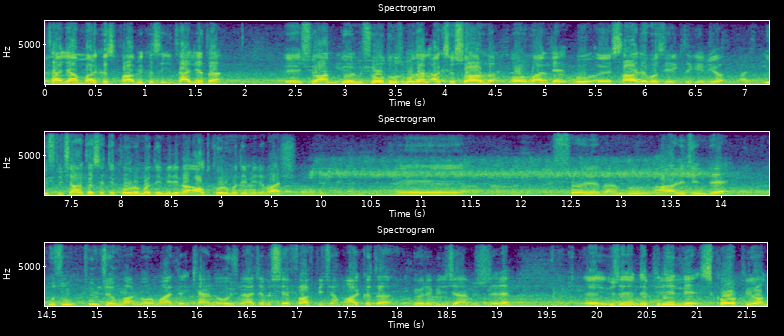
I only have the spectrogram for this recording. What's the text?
İtalyan markası, fabrikası İtalya'da. E, şu an görmüş olduğunuz model aksesuarlı. Normalde bu e, sade vaziyette geliyor. Üçlü çanta seti, koruma demiri ve alt koruma demiri var. E, şöyle ben bunun haricinde uzun tur camı var. Normalde kendi orijinal camı şeffaf bir cam. Arkada görebileceğimiz üzere. Ee, üzerinde Pirelli, Scorpion,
